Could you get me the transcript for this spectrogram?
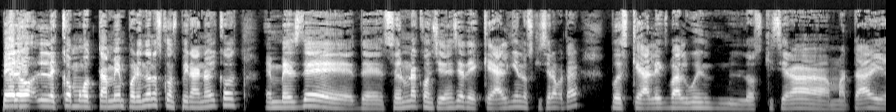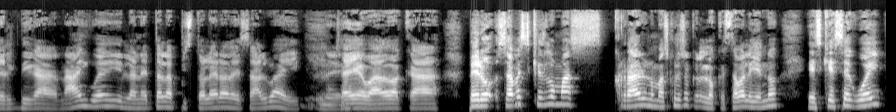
pero le- como también poniéndonos conspiranoicos, en vez de, de ser una coincidencia de que alguien los quisiera matar, pues que Alex Baldwin los quisiera matar y él diga, ay, güey, la neta la pistola era de salva y Eh, se ha llevado acá. Pero, ¿sabes qué es lo más raro y lo más curioso que lo que estaba leyendo? Es que ese güey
